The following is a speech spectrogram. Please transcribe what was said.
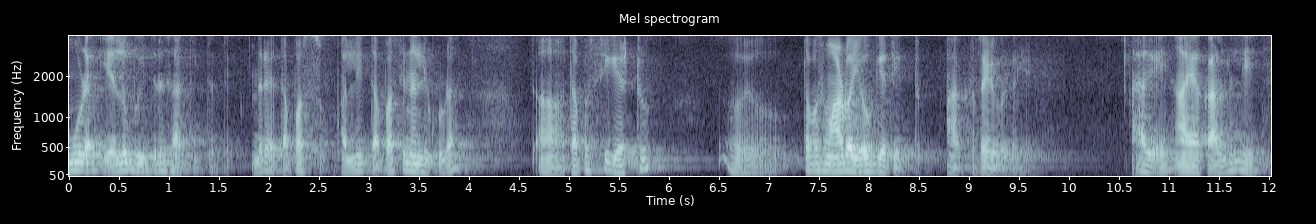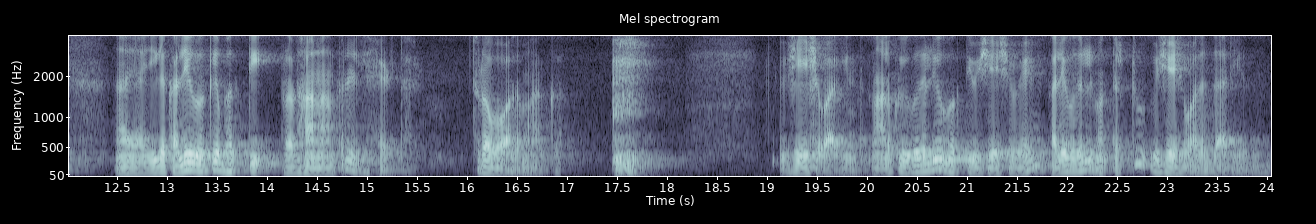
ಮೂಳೆ, ಎಲುಬು ಇದ್ದರೆ ಸಾಕಿತ್ತತೆ. ಅಂದರೆ ತಪಸ್ಸು, ಅಲ್ಲಿ ತಪಸ್ಸಿನಲ್ಲಿ ಕೂಡ ತಪಸ್ಸಿಗೆ ಎಷ್ಟು ತಪಸ್ಸು ಮಾಡುವ ಯೋಗ್ಯತೆ ಇತ್ತು ಆ ಕೃತಯುಗದಲ್ಲಿ. ಹಾಗೆ ಆಯಾ ಕಾಲದಲ್ಲಿ ಈಗ ಕಲಿಯುಗಕ್ಕೆ ಭಕ್ತಿ ಪ್ರಧಾನ ಅಂತ ಇಲ್ಲಿ ಹೇಳ್ತಾರೆ. ಸುಲಭವಾದ ಮಾರ್ಗ. ವಿಶೇಷವಾಗಿ ನಾಲ್ಕು ಯುಗದಲ್ಲಿಯೂ ಭಕ್ತಿ ವಿಶೇಷವೇ, ಕಲಿಯುಗದಲ್ಲಿ ಮತ್ತಷ್ಟು ವಿಶೇಷವಾದ ದಾರಿ ಅದು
